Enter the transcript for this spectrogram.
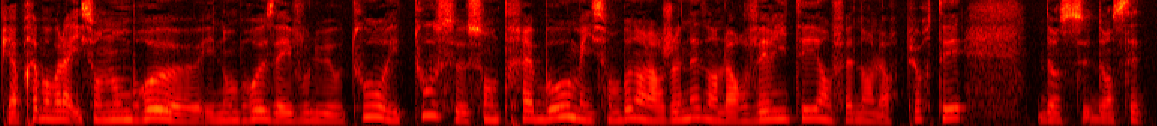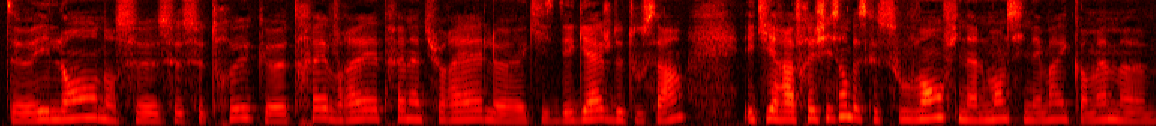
puis après, bon voilà, ils sont nombreux et nombreuses à évoluer autour et tous sont très beaux, mais ils sont beaux dans leur jeunesse, dans leur vérité, en fait, dans leur pureté, dans, dans cet élan, dans ce, ce, truc très vrai, très naturel qui se dégage de tout ça et qui est rafraîchissant parce que souvent, finalement, le cinéma est quand même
